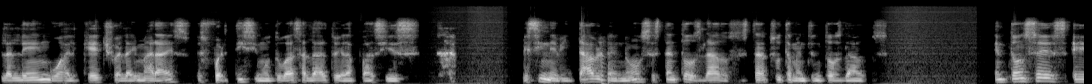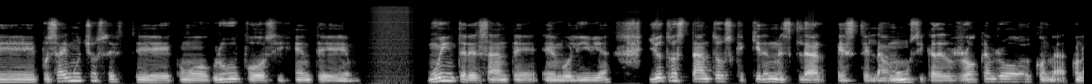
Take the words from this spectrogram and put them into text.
la lengua, el quechua, el aymara, es, es, fuertísimo. Tú vas al Alto y a La Paz y es, es inevitable, ¿no? O está en todos lados, está absolutamente en todos lados. Entonces, eh, pues hay muchos este, como grupos y gente muy interesante en Bolivia y otros tantos que quieren mezclar este, la música del rock and roll con, la, con,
